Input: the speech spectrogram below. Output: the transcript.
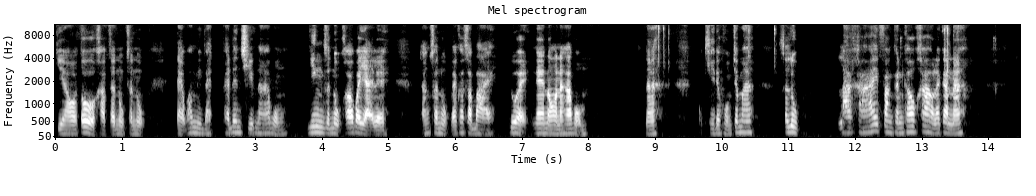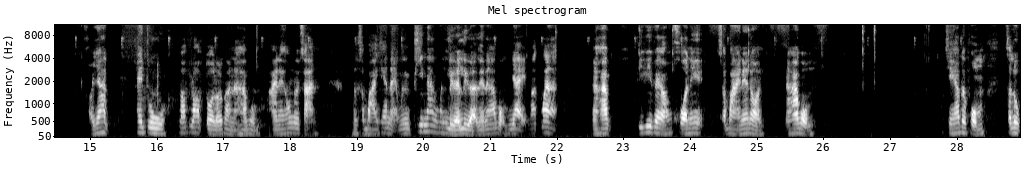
เกียร์ออโต้ขับสนุกสนุก แต่ว่ามีแบทแพดเดิลชิพนะครับผมยิ่งสนุกเข้าไปใหญ่เลย ทั้งสนุกและก็สบายด้วยแน่นอนนะครับผมนะ เคเดี๋ยวผมจะมาสรุปราคาให้ฟังกันคร่าวๆแล้วกันนะ ขออนุญาตให้ดูรอบๆตัวรถก่อนนะครับผมภายในห้องโดยสาร มันสบายแค่ไหนมันที่นั่งมันเหลือๆเลยนะครับผมใหญ่มากๆนะครับ พี่ๆไปกับครอบครัวนี่สบายแน่นอนนะครับผมโอเคครับเดี๋ยวผมสรุป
